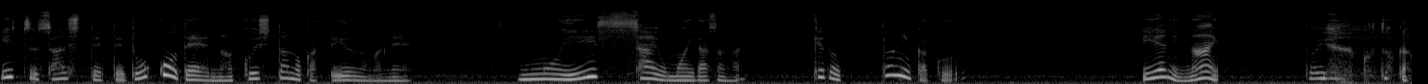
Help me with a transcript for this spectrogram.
いつ刺しててどこでなくしたのかっていうのがねもう一切思い出さない。けどとにかく家にない。ということが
